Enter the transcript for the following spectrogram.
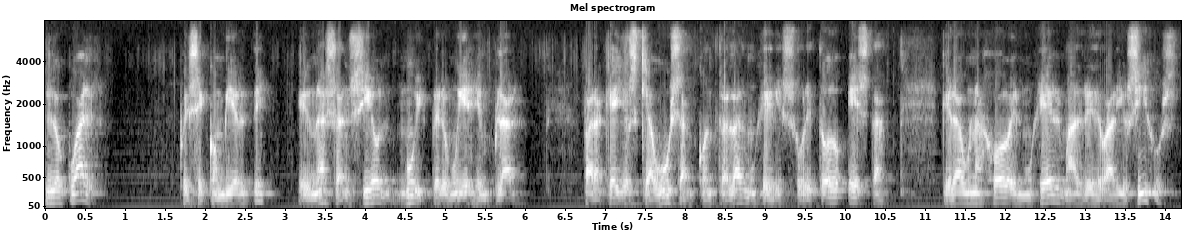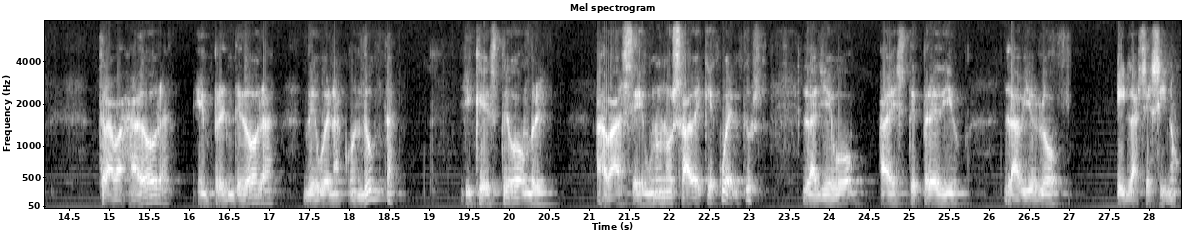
lo cual pues se convierte en una sanción muy, pero muy ejemplar para aquellos que abusan contra las mujeres, sobre todo esta, que era una joven mujer, madre de varios hijos, trabajadora, emprendedora, de buena conducta, y que este hombre, a base, uno no sabe qué cuentos, la llevó a este predio, la violó y la asesinó.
